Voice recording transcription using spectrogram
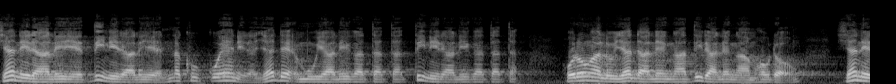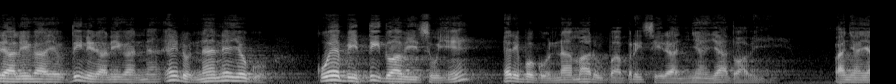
ရက်နေတာလေးရဲ့သိနေတာလေးရဲ့နှစ်ခုကွဲနေတာရက်တဲ့အမူအရာလေးကတတ်တတ်သိနေတာလေးကတတ်တတ်ဟိုတုန်းကလို့ရက်တာလဲငါသိတာလဲငါမဟုတ်တော့ရက်နေတာလေးကရုပ်သိနေတာလေးကနာအဲ့လိုနာနဲ့ရုပ်ကိုကွဲပြီးသိသွားပြီဆိုရင်အဲ့ဒီပုဂ္ဂိုလ်နာမရူပပရိစေရညာရသွားပြီ။ ဘာညာရ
